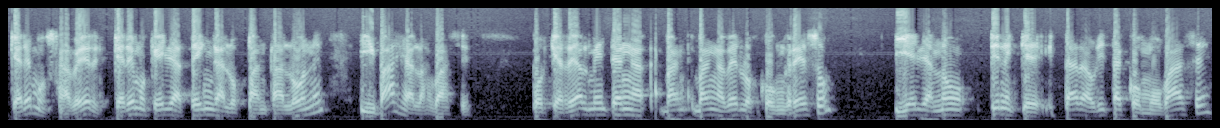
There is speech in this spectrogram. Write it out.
queremos saber, queremos que ella tenga los pantalones y baje a las bases, porque realmente van, a ver los congresos y ella no tiene que estar ahorita como base,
